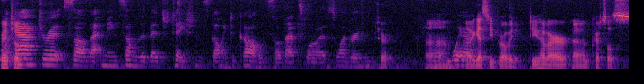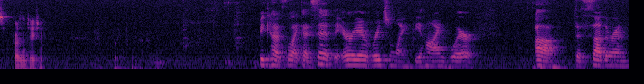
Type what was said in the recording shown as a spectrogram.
Rachel- after it, so that means some of the vegetation's going to go, so that's why I was wondering. sure. Um, Where- I guess you probably, do you have our, um, Crystal's presentation? Because like I said, the area originally behind where, uh, the southern,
